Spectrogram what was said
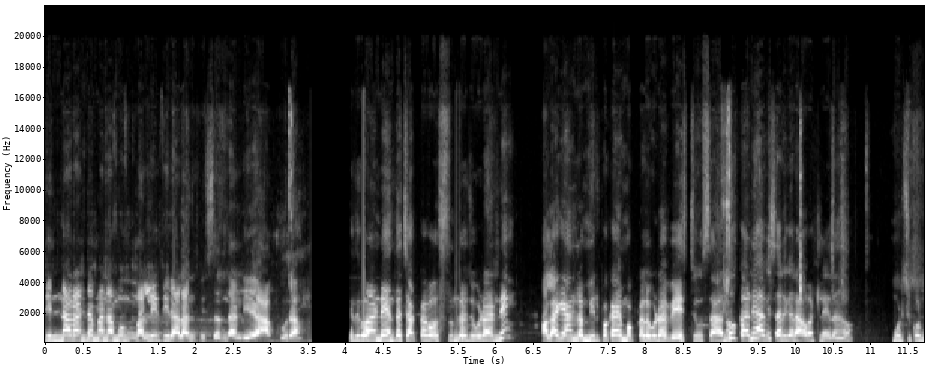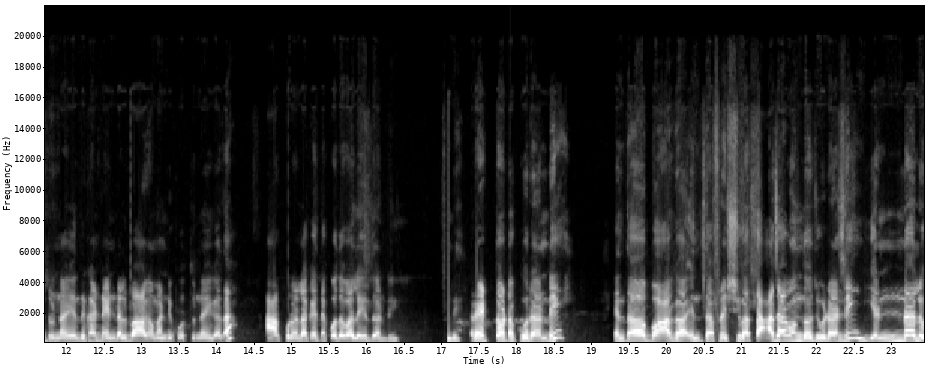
తిన్నారంటే మనము మళ్ళీ తినాలనిపిస్తుంది అండి ఆకుకూర ఇదిగో అండి ఎంత చక్కగా వస్తుందో చూడండి. అలాగే అందులో మిరపకాయ మొక్కలు కూడా వేసి చూసాను కానీ అవి సరిగా రావట్లేదు? ముడుచుకుంటున్నాయి ఎందుకంటే ఎండలు బాగా మండిపోతున్నాయి కదా. ఆకుకూరలకైతే కొదవలేదు అండి రెడ్ తోటకూర అండి. ఎంత బాగా ఎంత ఫ్రెష్గా తాజాగా ఉందో చూడండి. ఎండలు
